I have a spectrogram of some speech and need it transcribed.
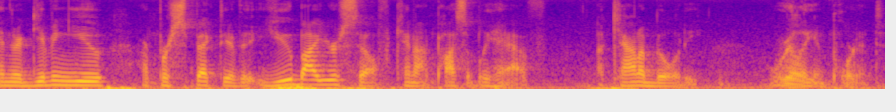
and they're giving you a perspective that you by yourself cannot possibly have. Accountability, really important.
